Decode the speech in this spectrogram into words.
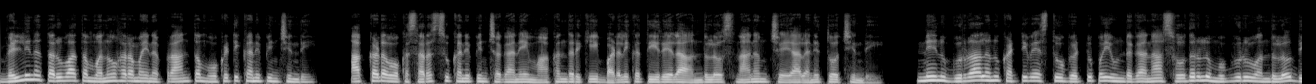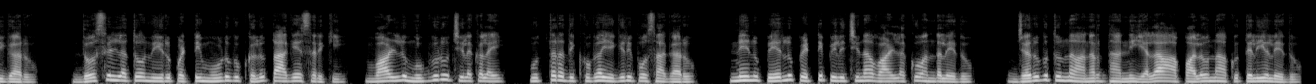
వెళ్ళిన తరువాత మనోహరమైన ప్రాంతం ఒకటి కనిపించింది. అక్కడ ఒక సరస్సు కనిపించగానే మాకందరికీ బడలిక తీరేలా అందులో స్నానం చేయాలని తోచింది. నేను గుర్రాలను కట్టివేస్తూ గట్టుపై ఉండగా నా సోదరులు ముగ్గురు అందులో దిగారు. దోసిళ్ళతో నీరు పట్టి మూడు గుక్కలు తాగేసరికి వాళ్ళు ముగ్గురూ చిలకలై ఉత్తర దిక్కుగా ఎగిరిపోసాగారు. నేను పేర్లు పెట్టి పిలిచినా వాళ్ళకు అందలేదు. జరుగుతున్న అనర్థాన్ని ఎలా ఆపాలో నాకు తెలియలేదు.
